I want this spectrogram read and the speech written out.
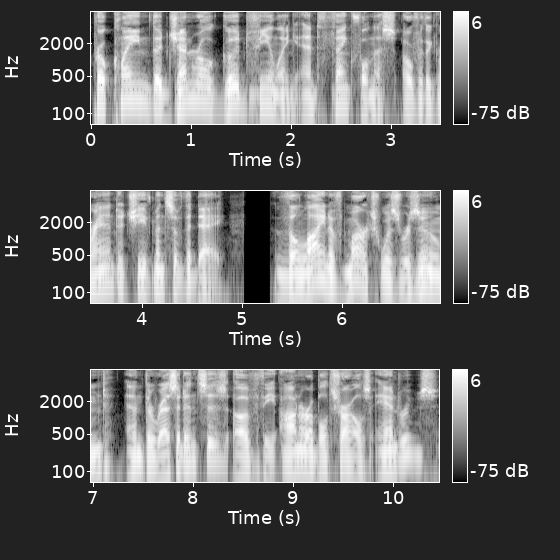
proclaim the general good feeling and thankfulness over the grand achievements of the day. The line of march was resumed, and the residences of the Honorable Charles Andrews,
